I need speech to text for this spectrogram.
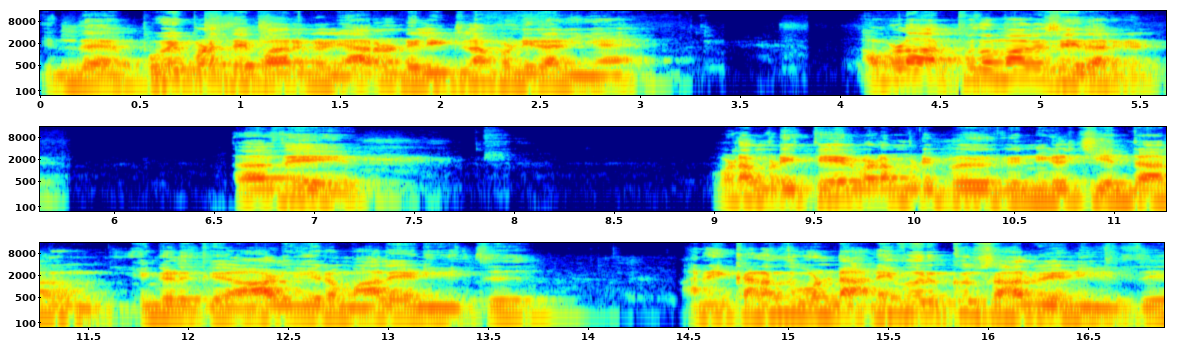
இந்த புகைப்படத்தை பாருங்கள். யாரும் டெலீட்லாம் பண்ணிடாதீங்க. அவ்வளோ அற்புதமாக செய்தார்கள். அதாவது வடமுடி தேர் வடமுடிப்பதற்கு நிகழ்ச்சி என்றாலும் எங்களுக்கு ஆள் உயர மாலை அணிவித்து அனை கலந்து கொண்ட அனைவருக்கும் சால்வை அணிவித்து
